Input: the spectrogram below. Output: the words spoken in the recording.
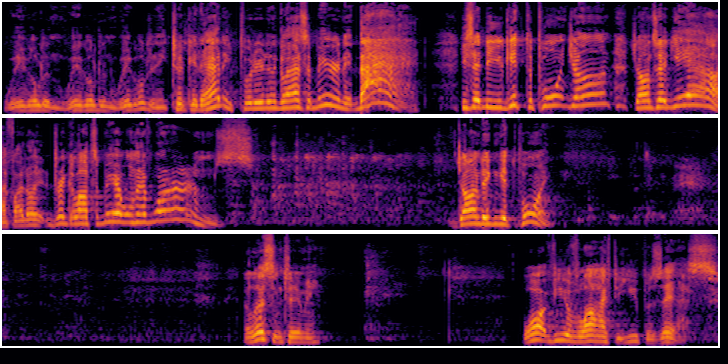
wiggled and wiggled and wiggled and he took it out and he put it in a glass of beer and it died. He said, Do you get the point, John? John said, Yeah, if I don't drink lots of beer, I won't have worms. John didn't get the point. Now, listen to me. What view of life do you possess?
